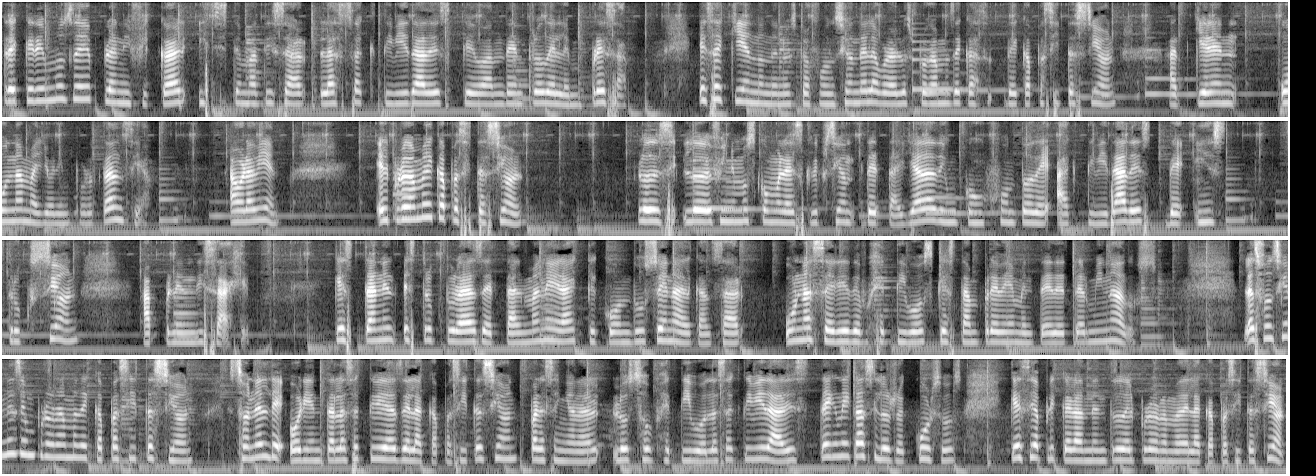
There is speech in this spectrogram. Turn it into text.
Requerimos de planificar y sistematizar las actividades que van dentro de la empresa es aquí en donde nuestra función de elaborar los programas de, capacitación adquieren una mayor importancia. Ahora bien, el programa de capacitación lo, lo, definimos como la descripción detallada de un conjunto de actividades de instrucción, aprendizaje, que están estructuradas de tal manera que conducen a alcanzar una serie de objetivos que están previamente determinados. Las funciones de un programa de capacitación son el de orientar las actividades de la capacitación para señalar los objetivos, las actividades, técnicas y los recursos que se aplicarán dentro del programa de la capacitación.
